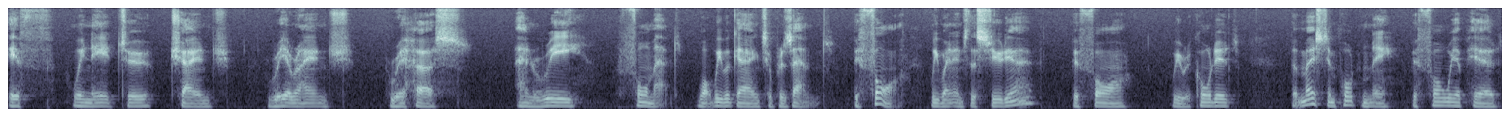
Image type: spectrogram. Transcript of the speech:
if we need to change, rearrange, rehearse, and reformat what we were going to present before we went into the studio, before we recorded, but most importantly, before we appeared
